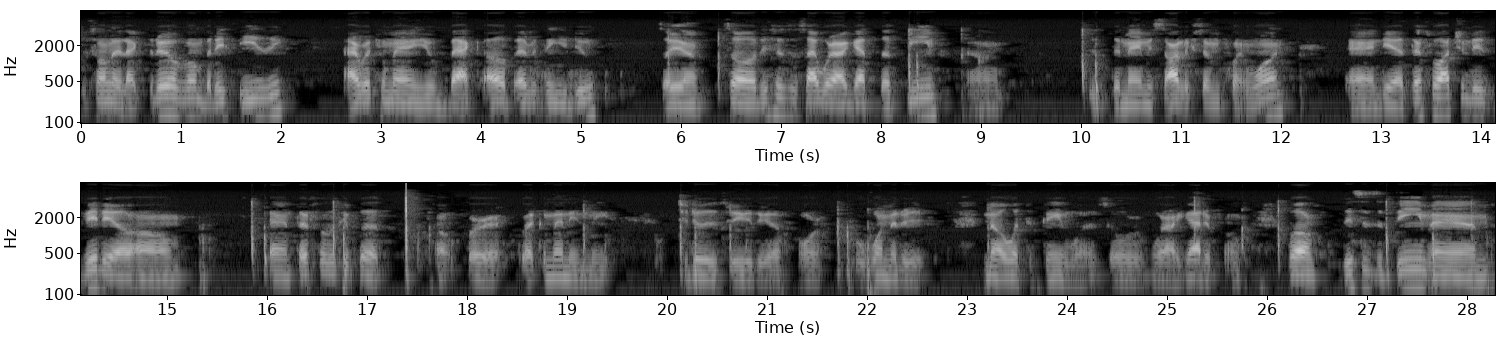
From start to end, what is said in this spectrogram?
It's only like three of them but it's easy. I recommend you back up everything you do so yeah. So this is the site where I got the theme. Um, the name is Alex 7.1 and yeah thanks for watching this video um and thanks for the people that, oh, for recommending me to do this video or who wanted to know what the theme was or where I got it from. Well this is the theme and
